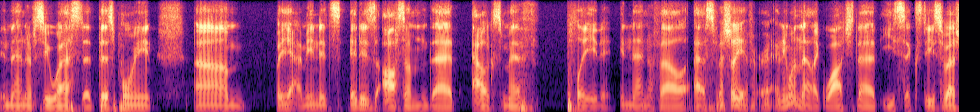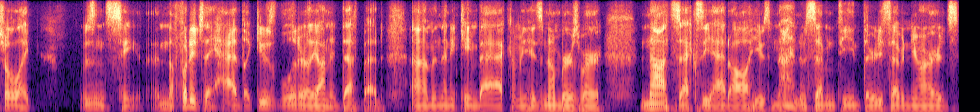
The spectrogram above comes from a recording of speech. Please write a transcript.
in the NFC West at this point. Um, but yeah, I mean, it's it is awesome that Alex Smith played in the NFL, especially if anyone that like watched that E60 special, like was insane. And the footage they had, like he was literally on a deathbed. Um, and then he came back. I mean, his numbers were not sexy at all. He was 9 of 17, 37 yards.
